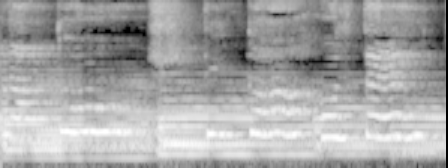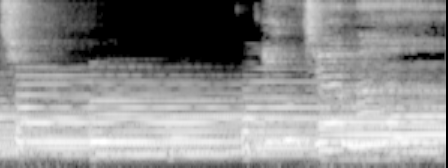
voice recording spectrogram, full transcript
te-am adus din Duhul Tău, ce mă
